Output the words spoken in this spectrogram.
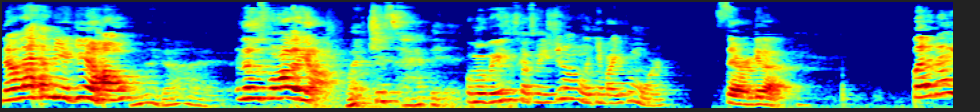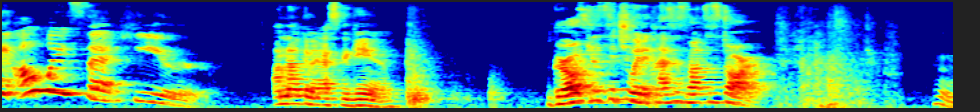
Now laugh at me again, ho! Oh my god. And this is for all of y'all. What just happened? For more videos, subscribe to my YouTube channel. Link in bio for more. Sarah, get up. But they always sat here. I'm not gonna ask again. Girls, get situated. Class is about to start. Hmm.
